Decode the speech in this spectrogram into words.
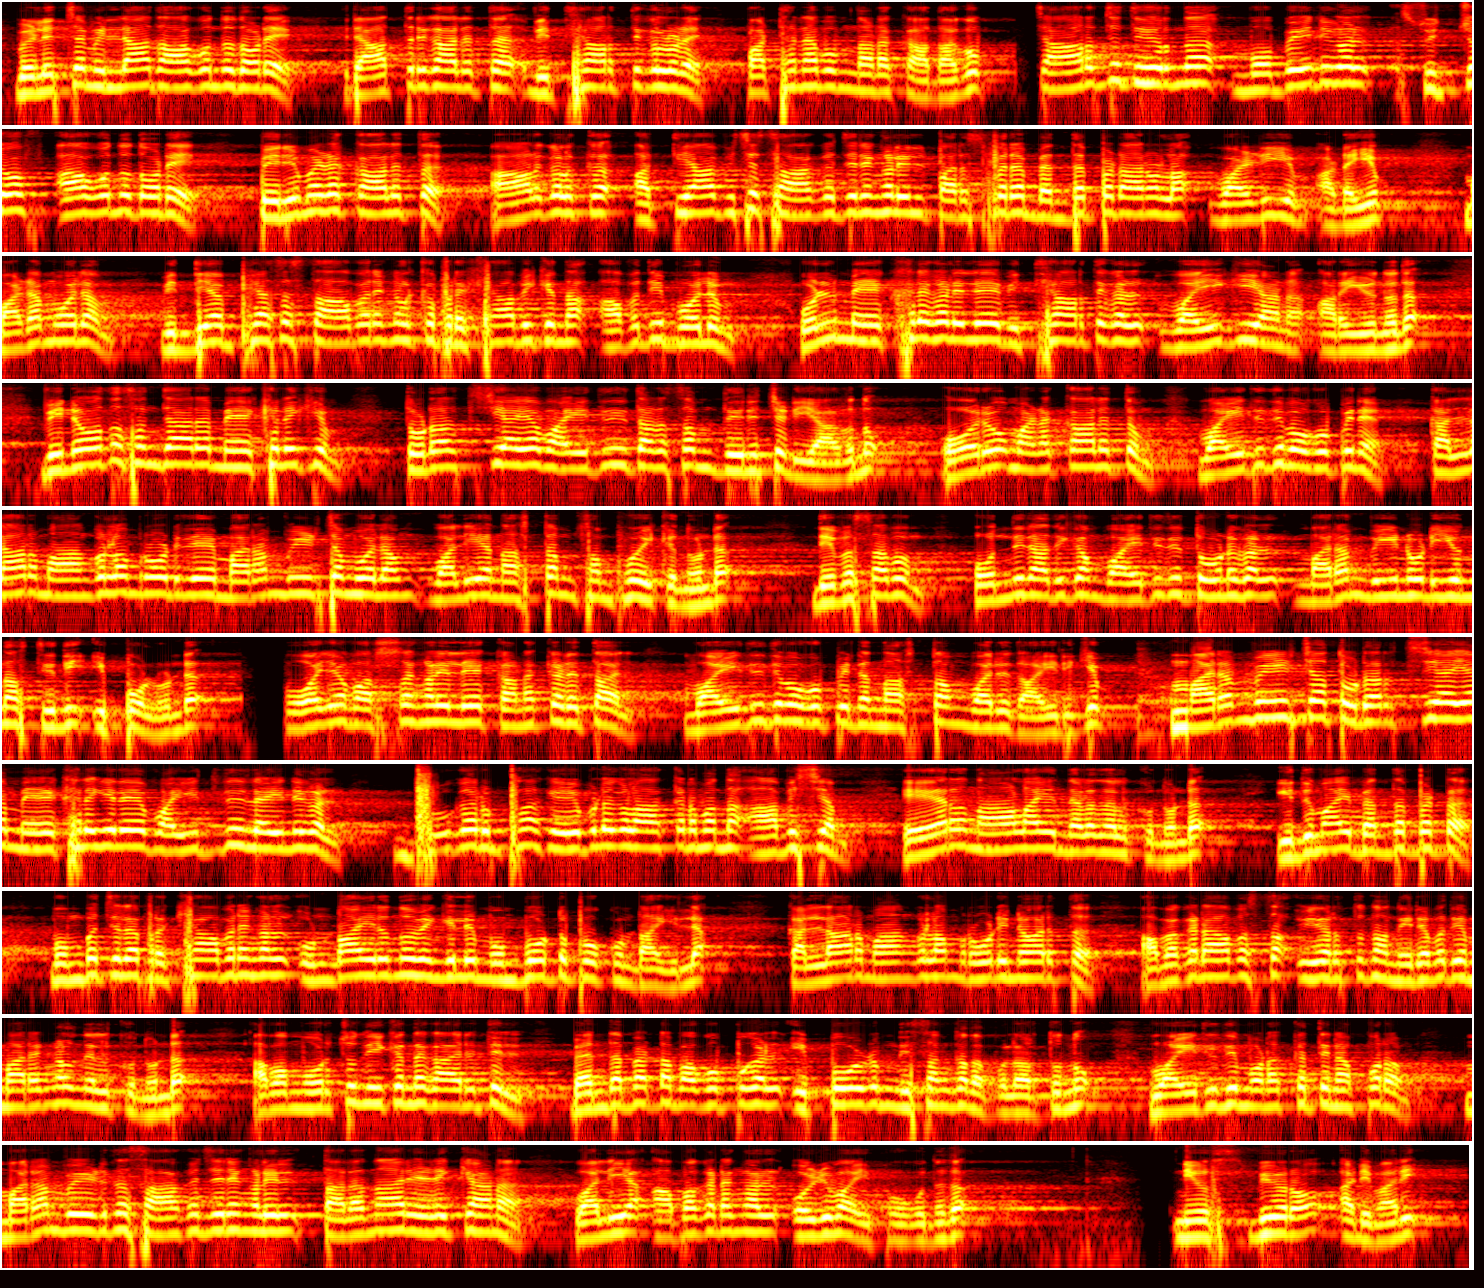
വെളിച്ചമില്ലാതാകുന്നതോടെ രാത്രികാലത്ത് വിദ്യാർത്ഥികളുടെ പഠനവും നടക്കാതാകും. ചാർജ് തീർന്ന് മൊബൈലുകൾ സ്വിച്ച് ഓഫ് ആകുന്നതോടെ പെരുമഴക്കാലത്ത് ആളുകൾക്ക് അത്യാവശ്യ സാഹചര്യങ്ങളിൽ പരസ്പരം ബന്ധപ്പെടാനുള്ള വഴിയും അടയും. മഴ മൂലം വിദ്യാഭ്യാസ സ്ഥാപനങ്ങൾക്ക് പ്രഖ്യാപിക്കുന്ന അവധി പോലും ഉൾമേഖലകളിലെ വിദ്യാർത്ഥികൾ വൈകിയാണ് അറിയുന്നത്. വിനോദസഞ്ചാര മേഖലയ്ക്കും തുടർച്ചയായ വൈദ്യുതി തടസ്സം തിരിച്ചടിയാകുന്നു. ഓരോ മഴക്കാലത്തും വൈദ്യുതി വകുപ്പിന് കല്ലാർ മാങ്കുളം റോഡിലെ മരം വീഴ്ച മൂലം വലിയ നഷ്ടം സംഭവിക്കുന്നുണ്ട്. ദിവസവും ഒന്നിലധികം വൈദ്യുതി തൂണുകൾ മരം വീണൊടിയുന്ന സ്ഥിതി ഇപ്പോൾ ഉണ്ട്. പോയ വർഷങ്ങളിലെ കണക്കെടുത്താൽ വൈദ്യുതി വകുപ്പിന്റെ നഷ്ടം വലുതായിരിക്കും. മരം വീഴ്ച തുടർച്ചയായ മേഖലയിലെ വൈദ്യുതി ലൈനുകൾ ഭൂഗർഭ കേബിളുകളാക്കണമെന്ന ആവശ്യം ഏറെ നാളായി നിലനിൽക്കുന്നുണ്ട്. ഇതുമായി ബന്ധപ്പെട്ട് മുമ്പ് ചില പ്രഖ്യാപനങ്ങൾ ഉണ്ടായിരുന്നുവെങ്കിലും മുമ്പോട്ട് പോക്കുണ്ടായില്ല. കല്ലാർ മാങ്കുളം റോഡിനോരത്ത് അപകടാവസ്ഥ ഉയർത്തുന്ന നിരവധി മരങ്ങൾ നിൽക്കുന്നുണ്ട്. അവ മുറിച്ചു നീക്കുന്ന കാര്യത്തിൽ ബന്ധപ്പെട്ട വകുപ്പുകൾ ഇപ്പോഴും നിസ്സംഗത പുലർത്തുന്നു. വൈദ്യുതി മുടക്കത്തിനപ്പുറം മരം വീഴുന്ന സാഹചര്യങ്ങളിൽ തലനാരിഴയ്ക്കാണ് വലിയ അപകടങ്ങൾ ഒഴിവായി പോകുന്നത്. News bureau Adimali.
